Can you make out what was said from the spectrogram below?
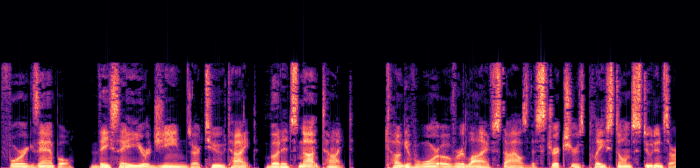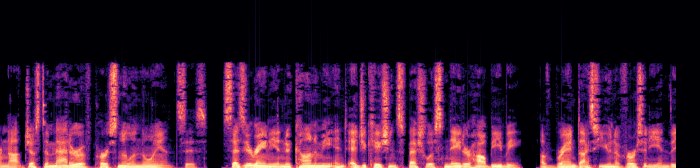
For example, they say your jeans are too tight. But it's not tight. Tug of war over lifestyles The strictures placed on students are not just a matter of personal annoyances, says Iranian economy and education specialist Nader Habibi, of Brandeis University in the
